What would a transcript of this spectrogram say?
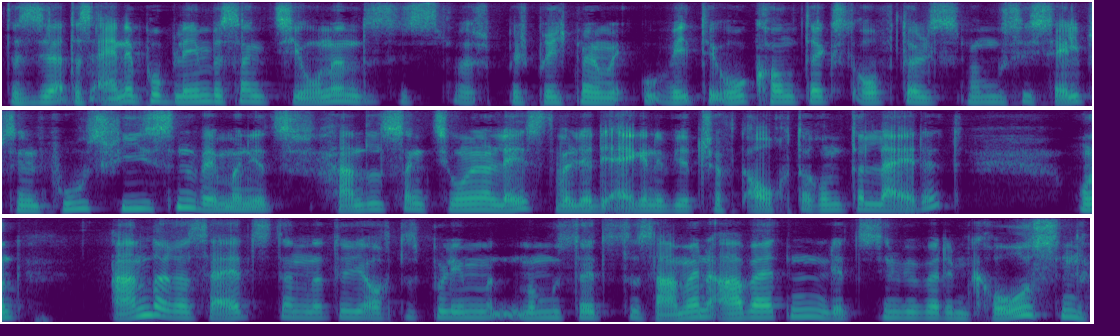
das ist ja das eine Problem bei Sanktionen, das ist, was bespricht man im WTO-Kontext oft als, man muss sich selbst in den Fuß schießen, wenn man jetzt Handelssanktionen erlässt, weil ja die eigene Wirtschaft auch darunter leidet. Und andererseits dann natürlich auch das Problem, man muss da jetzt zusammenarbeiten. Jetzt sind wir bei dem großen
